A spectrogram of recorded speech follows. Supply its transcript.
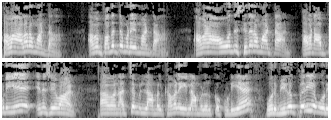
அவன் அலற மாட்டான். அவன் பதட்டமடைய மாட்டான். அவன் அவன் வந்து சிதற மாட்டான். அவன் அப்படியே என்ன செய்வான்? அவன் அச்சம் இல்லாமல் கவலை இல்லாமல் இருக்கக்கூடிய ஒரு மிகப்பெரிய ஒரு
